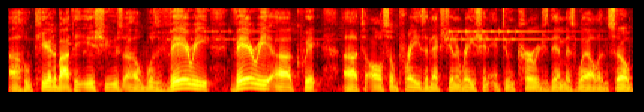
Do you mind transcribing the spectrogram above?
uh, who cared about the issues, uh, was very, very uh, quick to also praise the next generation and to encourage them as well. And so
